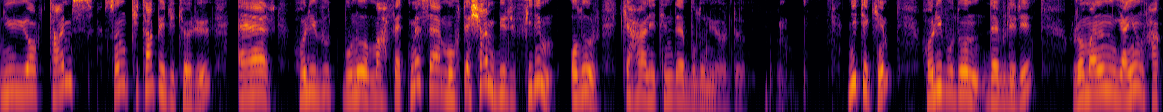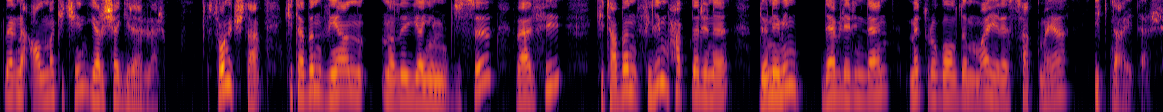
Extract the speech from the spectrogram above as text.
New York Times'ın kitap editörü eğer Hollywood bunu mahvetmese muhteşem bir film olur kehanetinde bulunuyordu. Nitekim Hollywood'un devleri romanın yayın haklarını almak için yarışa girerler. Sonuçta kitabın Viyanalı yayıncısı Velfi kitabın film haklarını dönemin devlerinden Metro Goldwyn Mayer'e satmaya ikna eder.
